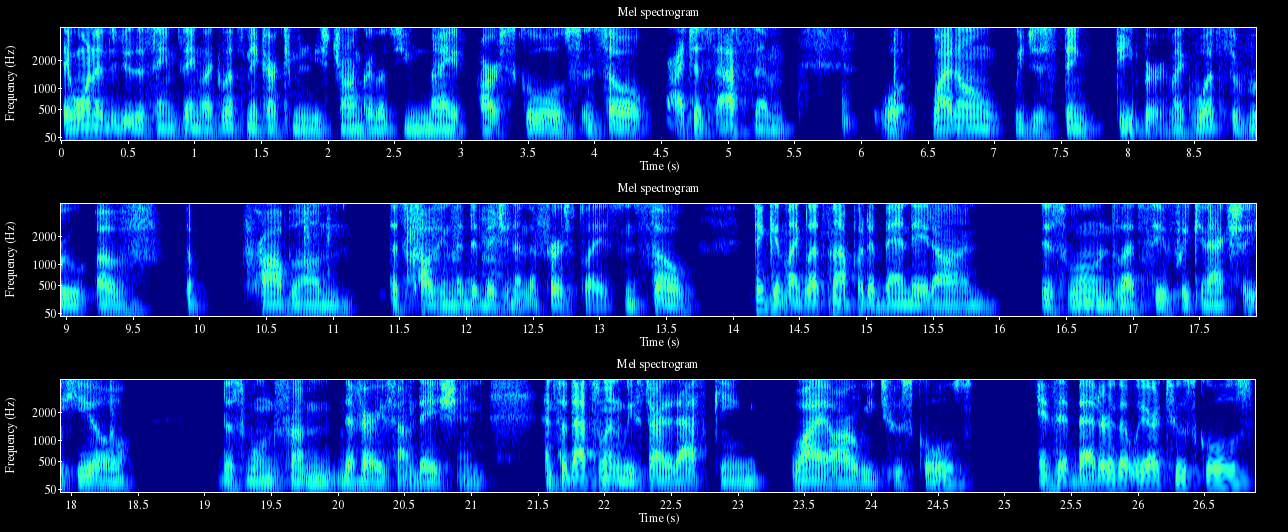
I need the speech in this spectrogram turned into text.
they wanted to do the same thing, like let's make our community stronger, let's unite our schools. And so I just asked them, well, why don't we just think deeper? Like what's the root of the problem that's causing the division in the first place? And so thinking like let's not put a band-aid on this wound, let's see if we can actually heal this wound from the very foundation. And so that's when we started asking, why are we two schools? Is it better that we are two schools?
